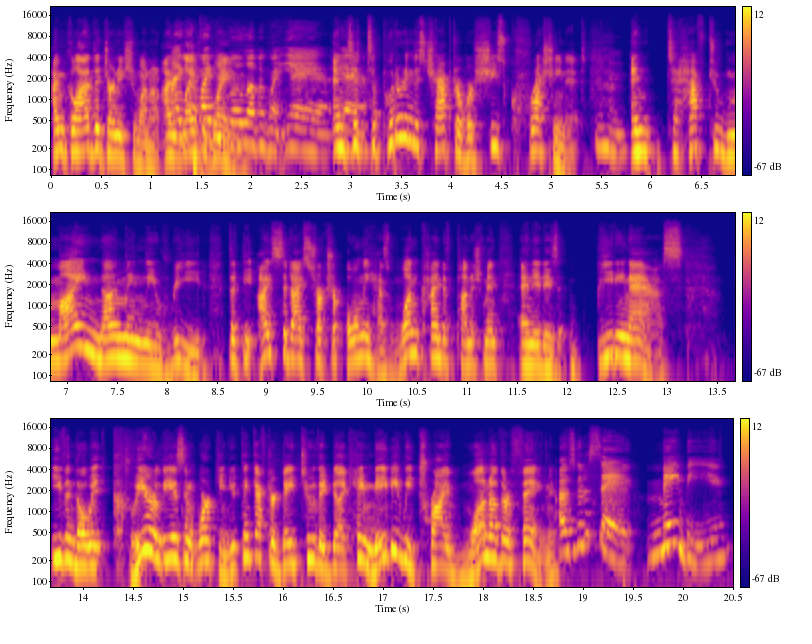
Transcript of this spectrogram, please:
I'm glad the journey she went on. I, I like get why Egwene. people love Egwene. Yeah, yeah, yeah. and yeah, to, yeah. to put her in this chapter where she's crushing it, Mm-hmm. and to have to mind-numbingly read that the Aes Sedai structure only has one kind of punishment, and it is beating ass, even though it clearly isn't working. You'd think after day two they'd be like, "Hey, maybe we try one other thing." I was gonna say maybe,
